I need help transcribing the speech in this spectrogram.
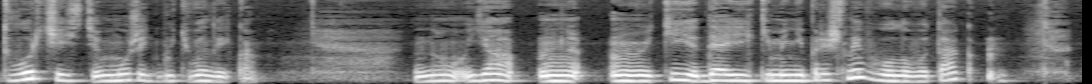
творчість може бути велика. Ну, я ті ідеї, які мені прийшли в голову, так,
